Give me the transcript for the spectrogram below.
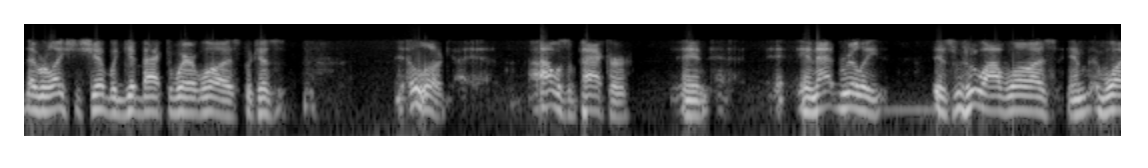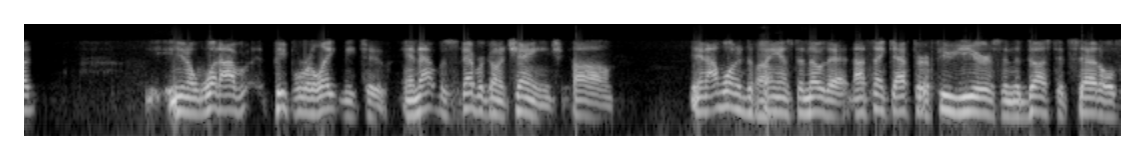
the relationship would get back to where it was because look, I was a Packer and and that really is who I was and what you know what I people relate me to, and that was never going to change. Um, and I wanted the wow. fans to know that. And I think after a few years and the dust had settled,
